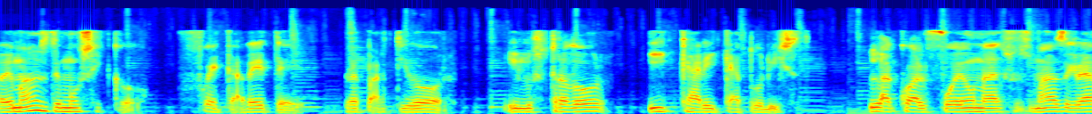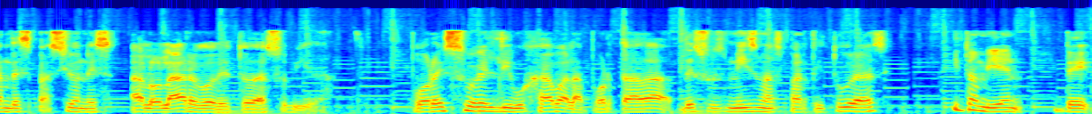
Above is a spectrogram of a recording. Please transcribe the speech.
Además de músico, fue cadete, repartidor, ilustrador y caricaturista, la cual fue una de sus más grandes pasiones a lo largo de toda su vida. Por eso él dibujaba la portada de sus mismas partituras y también de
